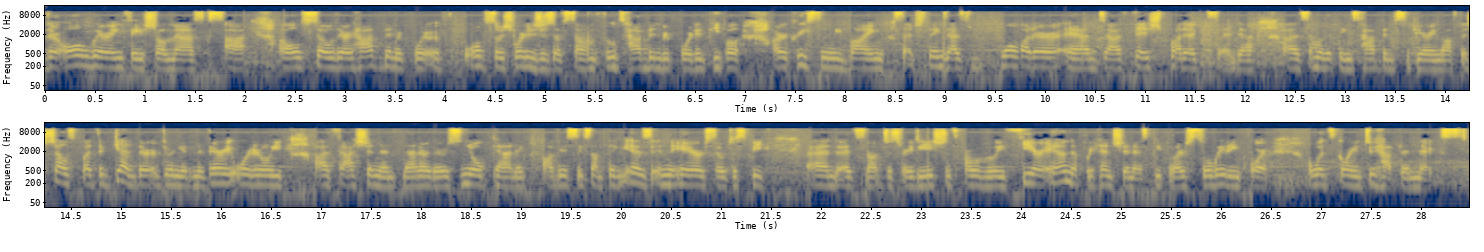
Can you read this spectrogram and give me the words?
they're all wearing facial masks. Uh, also, there have been report- also shortages of some foods have been reported. People are increasingly buying such things as water and uh, fish products, and uh, uh, some of the things have been disappearing off the shelves. But again, they're doing it in a very orderly fashion and manner. There's no panic. Obviously, something is in the air, so to speak, and it's not just radiation. It's probably probably fear and apprehension as people are still waiting for what's going to happen next.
